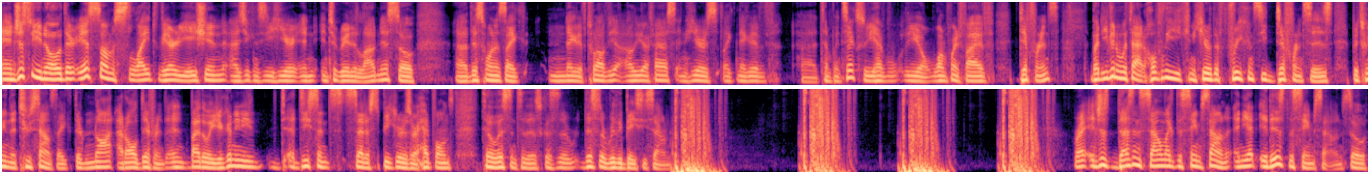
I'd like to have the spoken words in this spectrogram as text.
And just so you know, there is some slight variation, as you can see here, in integrated loudness. So uh, this one is like negative 12 LUFS, and here's like negative, uh, 10.6. So you have you know 1.5 difference. But even with that, hopefully you can hear the frequency differences between the two sounds. Like they're not at all different. And by the way, you're going to need a decent set of speakers or headphones to listen to this because this is a really bassy sound. Right? It just doesn't sound like the same sound, and yet it is the same sound. So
